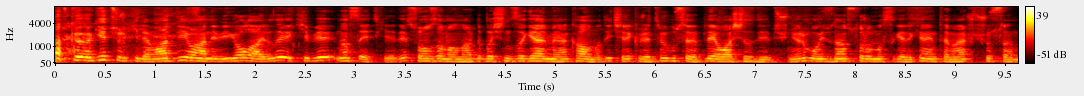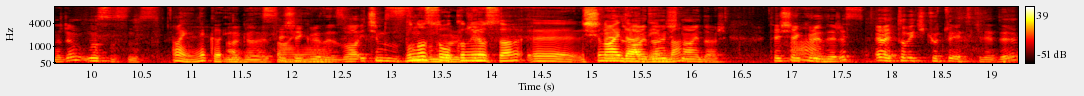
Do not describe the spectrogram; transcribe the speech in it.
Utku Ögetürk ile maddi manevi yol ayrılığı ekibi nasıl etkiledi? Son zamanlarda başınıza gelmeyen kalmadı. İçerik üretimi bu sebeple yavaşladı diye düşünüyorum. O yüzden sorulması gereken en temel şu sanırım. Nasılsınız? Ay ne kadar iyi bir insan teşekkür ya. ederiz. Valla içimiz ısındı Bu nasıl görünce. okunuyorsa e, Schneider Fred diyeyim ben. Schneider. Teşekkür Ha. ederiz. Evet tabii ki kötü etkiledi.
